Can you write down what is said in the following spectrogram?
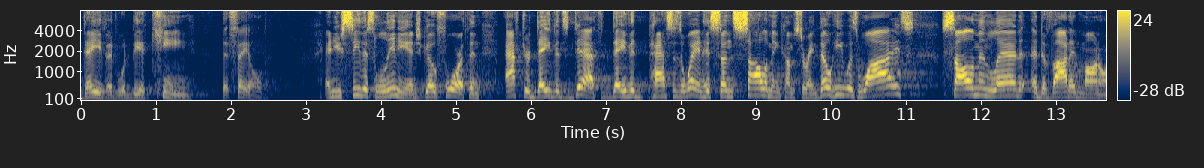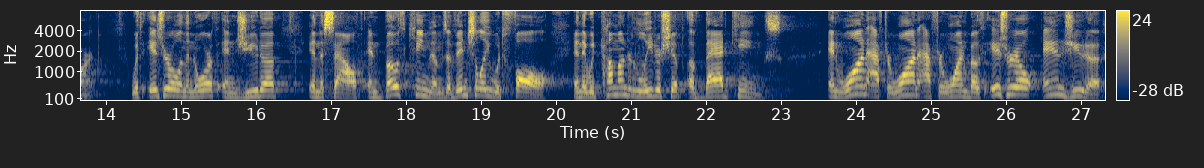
David would be a king that failed. And you see this lineage go forth. And after David's death, David passes away and his son Solomon comes to reign. Though he was wise, Solomon led a divided monarch with Israel in the north and Judah in the south. And both kingdoms eventually would fall and they would come under the leadership of bad kings. And one after one after one, both Israel and Judah,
